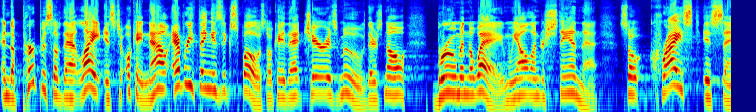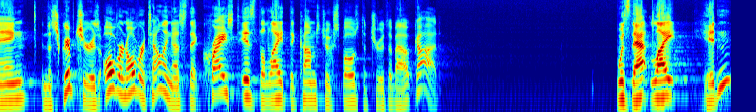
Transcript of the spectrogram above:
and the purpose of that light is to, okay, now everything is exposed. Okay, that chair is moved. There's no broom in the way. And we all understand that. So Christ is saying, and the scripture is over and over telling us that Christ is the light that comes to expose the truth about God. Was that light hidden?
